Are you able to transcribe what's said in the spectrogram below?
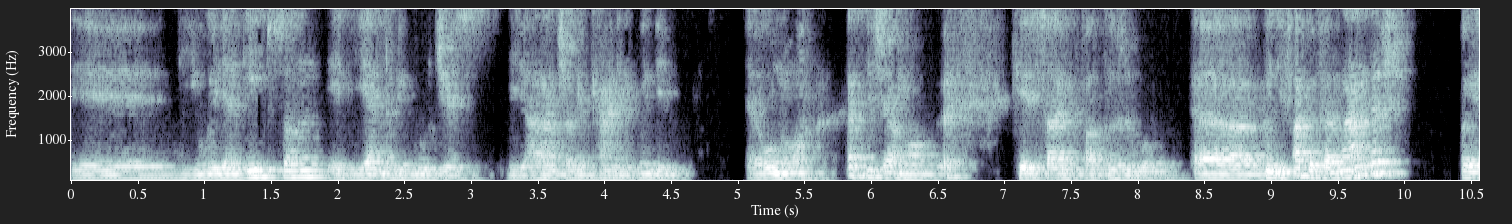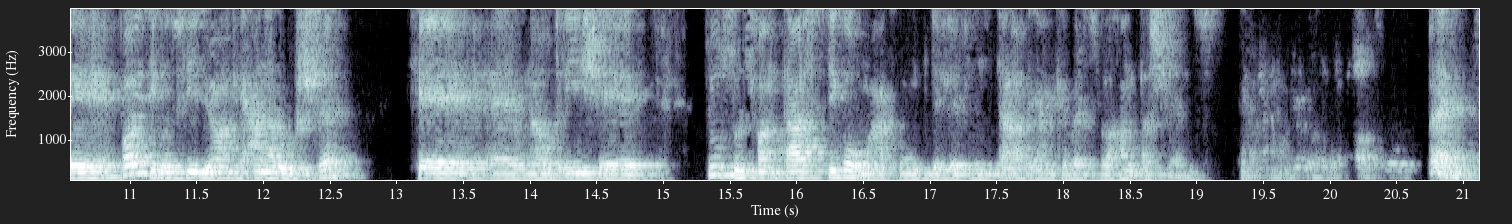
eh, di William Gibson e di Anthony Burgess di Arancia Meccanica, quindi è uno diciamo, che sa il fatto suo. Uh, quindi Fabio Fernandez, e poi ti consiglio anche Anna Rush, che è un'autrice più sul fantastico, ma con delle puntate anche verso la fantascienza. Prego.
